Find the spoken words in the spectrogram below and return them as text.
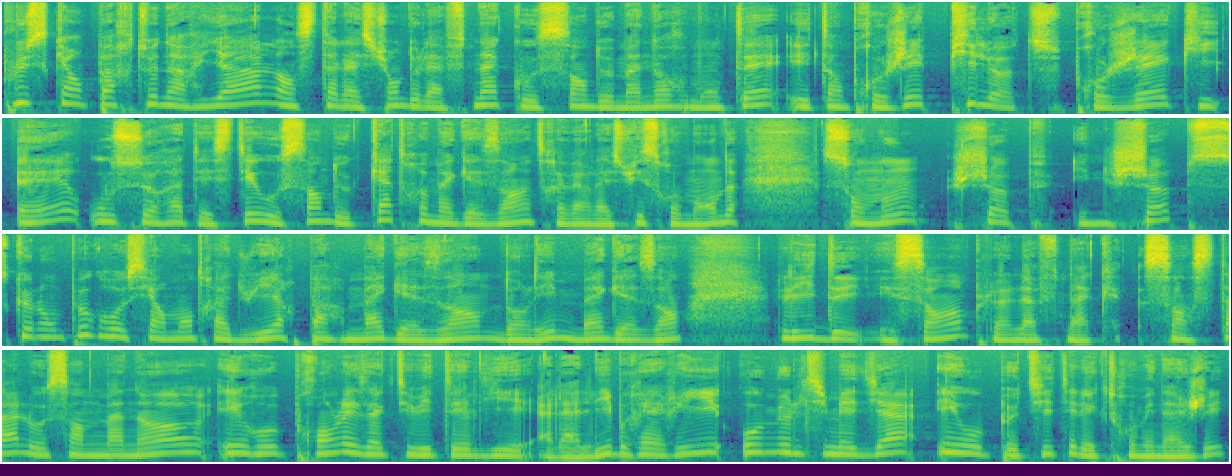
Plus qu'un partenariat, l'installation de la FNAC au sein de Manor Montais est un projet pilote, projet qui est ou sera testé au sein de quatre magasins à travers la Suisse romande. Son nom, Shop in Shops, que l'on peut grossièrement traduire par magasin dans les magasins. L'idée est simple, la FNAC s'installe au sein de Manor et reprend les activités liées à la librairie, au multimédia et au petit électroménager.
